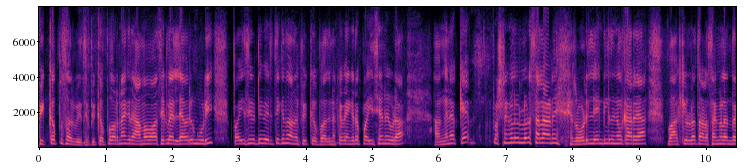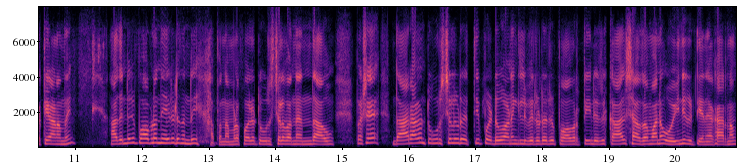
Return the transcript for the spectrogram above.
പിക്കപ്പ് സർവീസ് പിക്കപ്പ് പറഞ്ഞാൽ ഗ്രാമവാസികൾ എല്ലാവരും കൂടി പൈസ കിട്ടി വരുത്തിക്കുന്നതാണ് പിക്കപ്പ് അതിനൊക്കെ ഭയങ്കര പൈസയാണ് ഇവിടെ. അങ്ങനെയൊക്കെ പ്രശ്നങ്ങളുള്ളൊരു സ്ഥലമാണ്. റോഡില്ലെങ്കിൽ നിങ്ങൾക്കറിയാം ബാക്കിയുള്ള തടസ്സങ്ങൾ എന്തൊക്കെയാണെന്ന്. അതിന്റെ ഒരു പ്രോബ്ലം നേരിടുന്നുണ്ട്. അപ്പം നമ്മളെപ്പോലെ ടൂറിസ്റ്റുകൾ വന്നാൽ എന്താവും? പക്ഷേ ധാരാളം ടൂറിസ്റ്റുകൾ ഇവിടെ എത്തിപ്പെടുകയാണെങ്കിൽ ഇവരുടെ ഒരു പോവർട്ടീന്റെ ഒരു കാൽ ശതമാനം ഒഴിഞ്ഞ് കിട്ടിയേനെ. കാരണം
